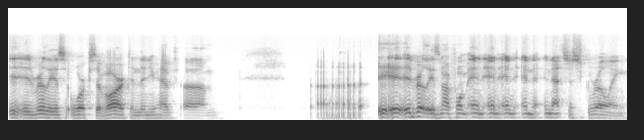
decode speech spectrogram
it, it really is works of art, and then you have um, uh, it, it, really is an art form, and, and and and and that's just growing.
